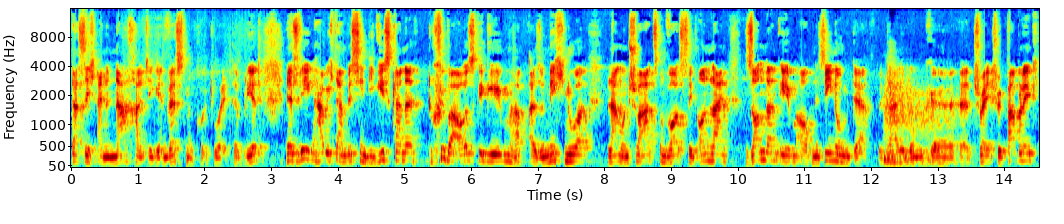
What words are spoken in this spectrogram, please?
dass sich eine nachhaltige Investmentkultur etabliert. Deswegen habe ich da ein bisschen die Gießkanne drüber ausgegeben, habe also nicht nur Lang und Schwarz und Wall Street Online, sondern eben auch eine Sino mit der Beteiligung äh, äh Trade Republic,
